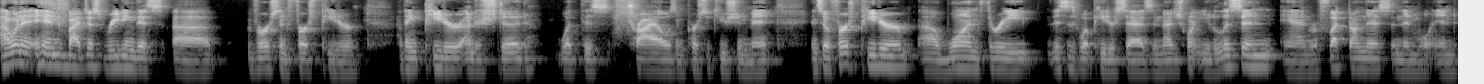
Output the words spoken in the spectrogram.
I want to end by just reading this uh, verse in First Peter. I think Peter understood what this trials and persecution meant. And so First Peter uh, 1, 3, this is what Peter says. And I just want you to listen and reflect on this, and then we'll end.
